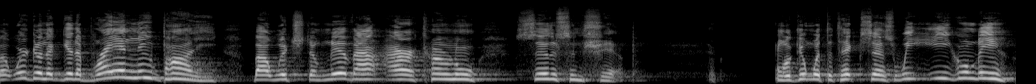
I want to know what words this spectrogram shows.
but we're going to get a brand new body by which to live out our eternal citizenship. Look at what the text says. We eagerly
